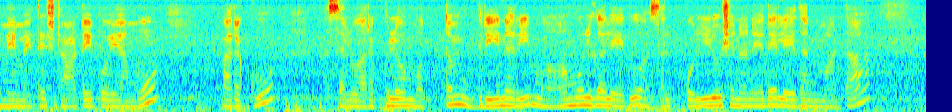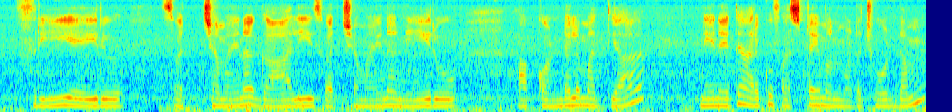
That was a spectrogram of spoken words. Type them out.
మేమైతే స్టార్ట్ అయిపోయాము. అరకు అసలు అరకులో మొత్తం గ్రీనరీ మామూలుగా లేదు. అసలు పొల్యూషన్ అనేదే లేదన్నమాట. ఫ్రీ ఎయిర్ స్వచ్ఛమైన గాలి స్వచ్ఛమైన నీరు ఆ కొండల మధ్య నేనైతే అరకు ఫస్ట్ టైం అనమాట చూడడం.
